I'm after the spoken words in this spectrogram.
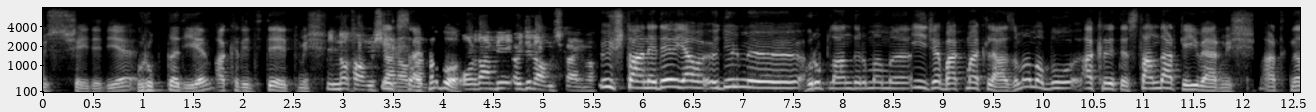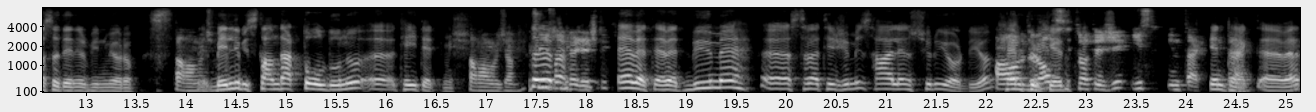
üst şeyde diye grupta diye akredite etmiş. Bir not almış yani İlk oradan. sayfa bu. Oradan bir ödül almış galiba. Üç tane de ya ödül mü, gruplandırma mı iyice bakmak lazım ama bu akredite standart şeyi vermiş. Artık nasıl denir bilmiyorum. Tamam. Belli bir standartta olduğunu e, teyit etmiş. Tamam hocam. Üçüncü sayfaya geçtik. Evet evet büyüme e, stratejimiz halen sürüyor diyor. Our Hem growth Türkiye'de strategy is intact. Intact evet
